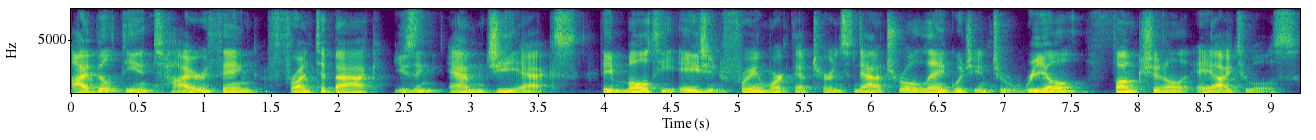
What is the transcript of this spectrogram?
I built the entire thing front to back using MGX the multi agent framework that turns natural language into real, functional AI tools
